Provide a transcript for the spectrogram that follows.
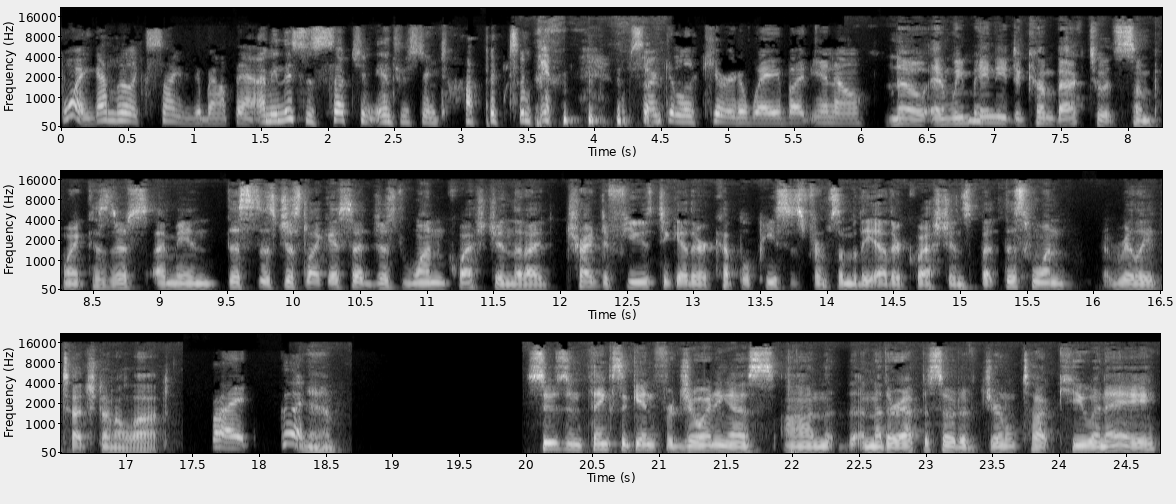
boy, I got a little excited about that. I mean, this is such an interesting topic to me. I'm starting to get a little carried away, but you know. No, and we may need to come back to it some point because there's, I mean, this is just like I said, just one question that I tried to fuse together a couple pieces from some of the other questions, but this one really touched on a lot. Right. Good. Yeah. Susan, thanks again for joining us on another episode of Journal Talk Q&A.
